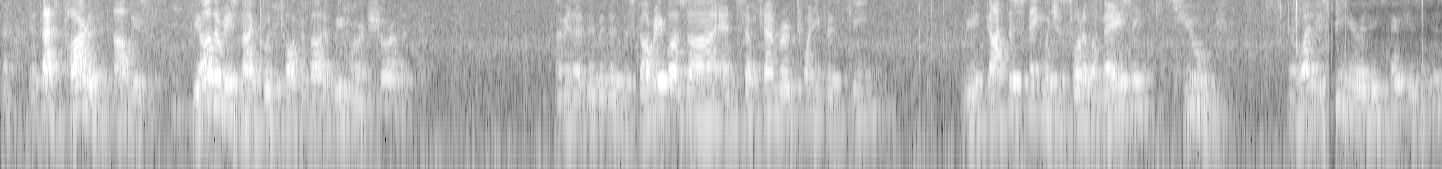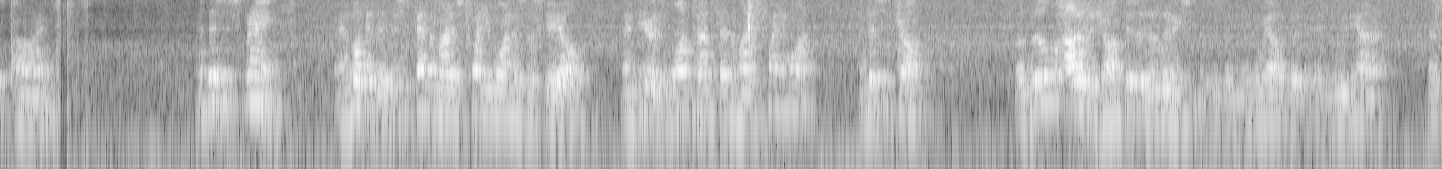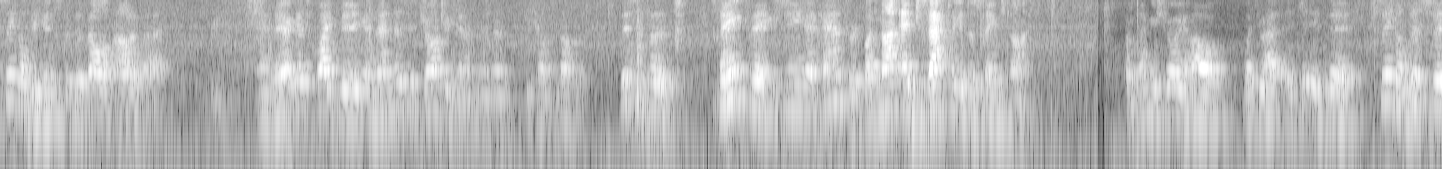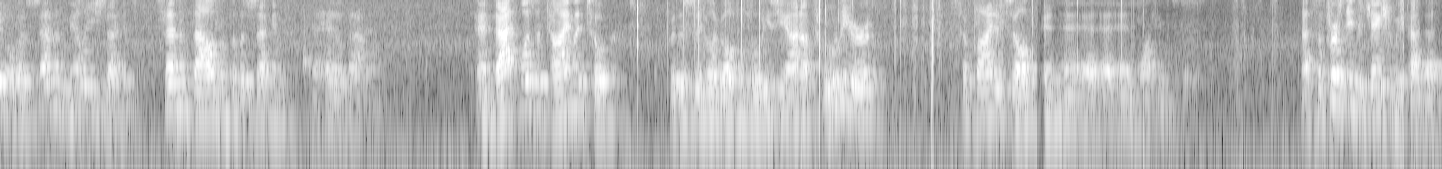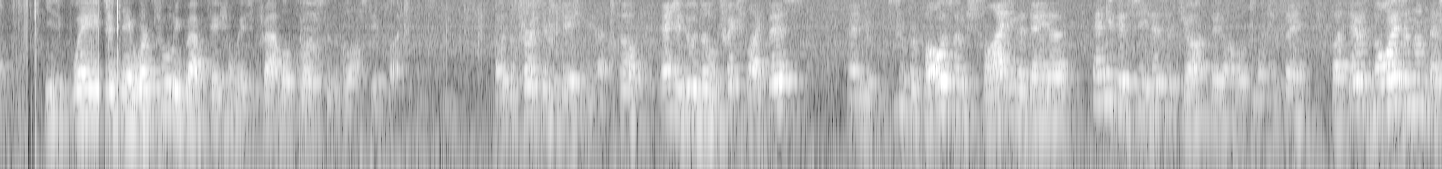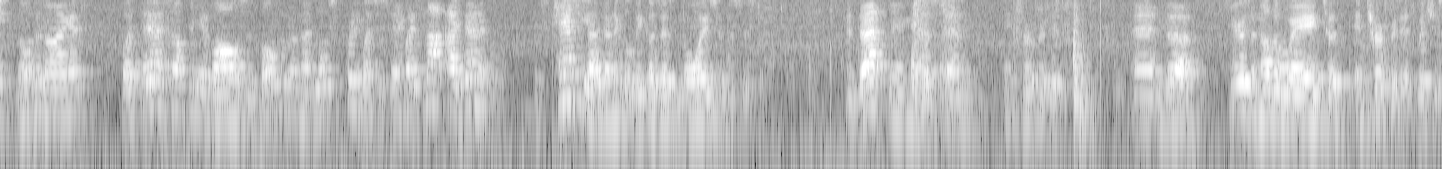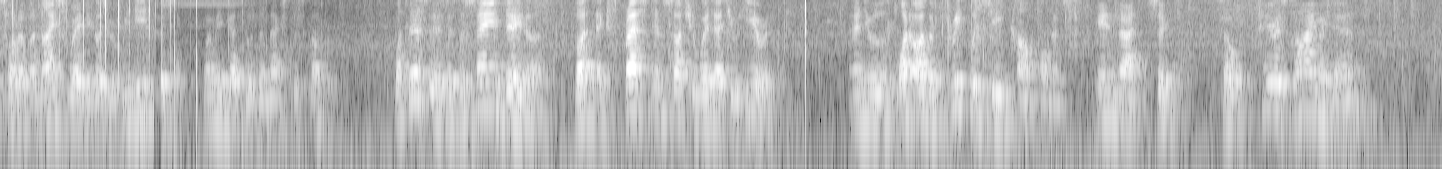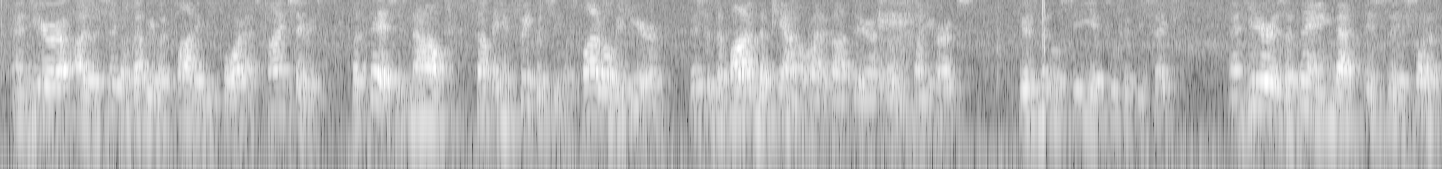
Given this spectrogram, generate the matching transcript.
that, that's part of it, obviously. The other reason I couldn't talk about it, we weren't sure of it. I mean, the, the discovery was uh, in September of 2015. We got this thing, which is sort of amazing. It's huge. And what you see here in these pictures, this is time, and this is strain. And look at this. This is 10 to the minus 21 is the scale, and here is 1 times 10 to the minus 21. And this is junk, a little out of the junk, this is in Livingston, this is in, in Louisiana, a signal begins to develop out of that. And there it gets quite big, and then this is junk again, and then becomes nothing. This is the same thing seen at Hanford, but not exactly at the same time. Let me show you how, what you have, the signal, this signal was seven milliseconds, seven thousandth of a second ahead of that one. And that was the time it took for the signal to go from Louisiana through the earth to find itself in, in Washington State. That's the first indication we had that these waves, if they were truly gravitational waves, travel close to the velocity of light. That was the first indication we had. So then you do little tricks like this, and you superpose them, sliding the data, and you can see this is junk, they don't look much the same. But there's noise in them, there's no denying it, but there's something evolves in both of them that looks pretty much the same, but it's not identical. It can't be identical because there's noise in the system. And that thing was then interpreted. And uh, here's another way to interpret it, which is sort of a nice way because we need this when we get to the next discovery. What this is, is the same data, but expressed in such a way that you hear it. And you, what are the frequency components in that signal? So here's time again, and here are the signals that we were plotting before as time series. But this is now something in frequency. Let's plot it over here. This is the bottom of the piano, right about there, so 20 hertz. Here's middle C at 256. And here is a thing that is the sort of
